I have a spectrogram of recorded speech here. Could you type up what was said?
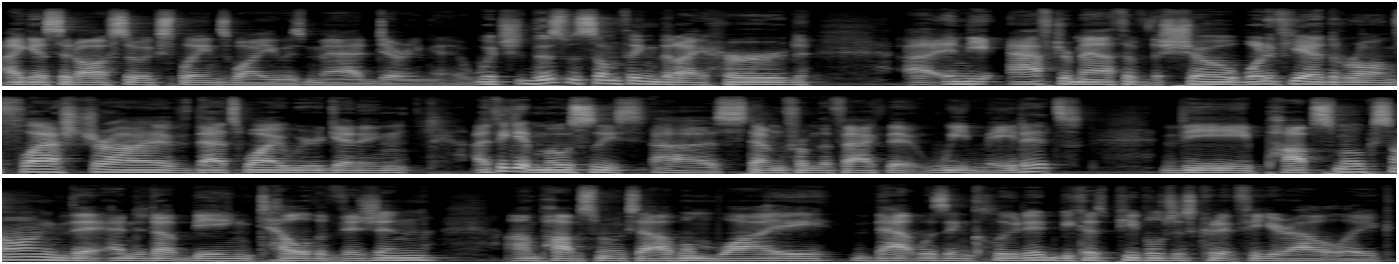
I guess it also explains why he was mad during it, which this was something that I heard uh, in the aftermath of the show. What if you had the wrong flash drive? That's why we were getting. I think it mostly uh, stemmed from the fact that we made it. The Pop Smoke song that ended up being "Tell the Vision" on Pop Smoke's album. Why that was included because people just couldn't figure out like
